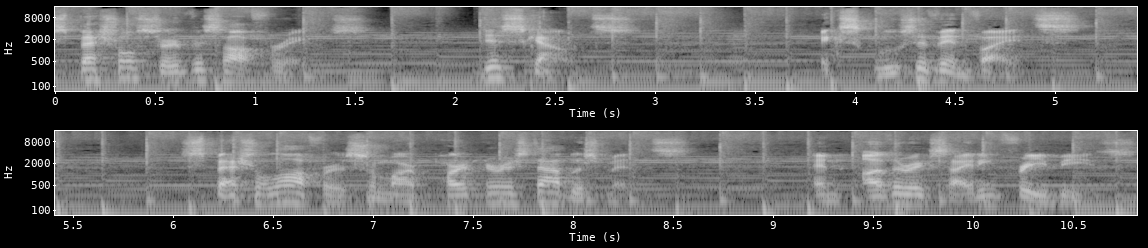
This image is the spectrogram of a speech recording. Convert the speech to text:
Special service offerings. Discounts. Exclusive invites special offers from our partner establishments, and other exciting freebies.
